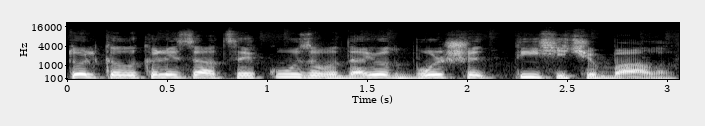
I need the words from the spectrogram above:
только локализация кузова дает больше 1000 баллов.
